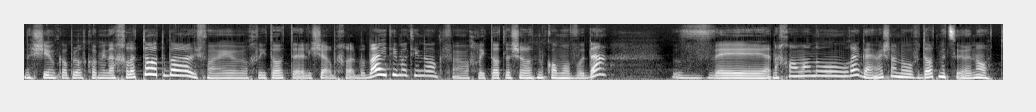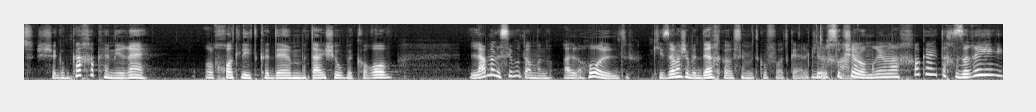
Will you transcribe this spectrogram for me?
נשים מקבלות כל מיני החלטות בה, לפעמים מחליטות אה, להישאר בכלל בבית עם התינוק, לפעמים מחליטות לשנות מקום עבודה. ואנחנו אמרנו, רגע, אם יש לנו עובדות מצוינות, שגם ככה כנראה הולכות להתקדם מתישהו בקרוב, למה לשים אותם על הולד? כי זה מה שבדרך כלל עושים בתקופות כאלה. נכון. כאילו, סוג של אומרים לך, אוקיי, תחזרי,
